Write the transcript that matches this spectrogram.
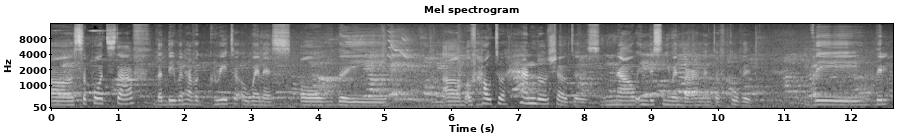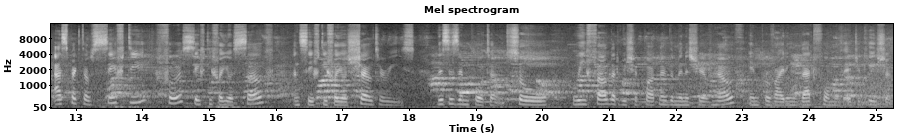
uh, support staff, that they will have a greater awareness of the um, of how to handle shelters now in this new environment of COVID. The, the aspect of safety first, safety for yourself and safety for your shelteries. This is important. So we felt that we should partner with the Ministry of Health in providing that form of education.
